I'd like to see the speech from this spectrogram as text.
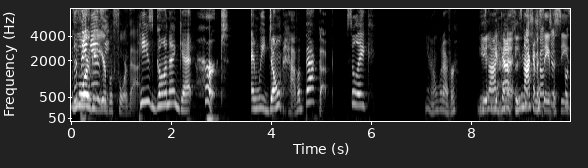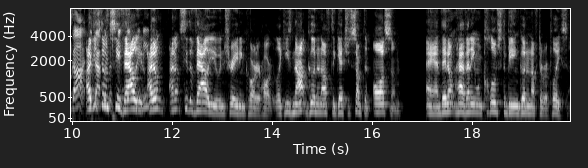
The More the is, year before that. he's gonna get hurt and we don't have a backup so like you know whatever he's You- not gonna to- he's not gonna Chuck save the just season I just don't see thing that we value. I don't. I don't see the value in trading Carter Hart. Like he's not good enough to get you something awesome, and they don't have anyone close to being good enough to replace him.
